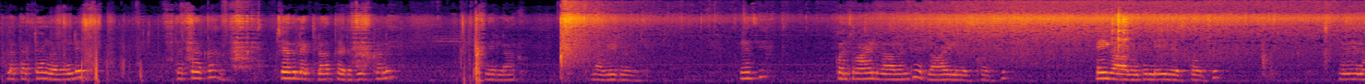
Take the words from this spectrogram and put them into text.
ఇట్లా తట్టాం కదండి. తట్టాక చేతులు క్లాత్ ఇట్లా తీసుకొని ఇలా ఇలా వేడి వేసి కొంచెం ఆయిల్ కావాలంటే ఇట్లా ఆయిల్ వేసుకోవచ్చు. నెయ్యి కావాలంటే నెయ్యి వేసుకోవచ్చు. ఏదైనా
